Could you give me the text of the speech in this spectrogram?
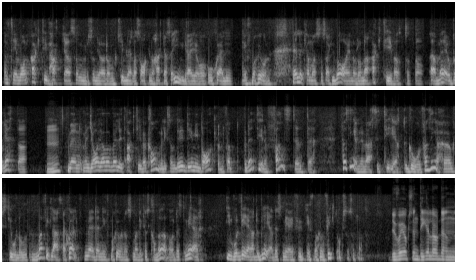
antingen vara en aktiv hackare som, som gör de kriminella sakerna och hackar sig in grejer och, och stjäl information. Eller kan man som sagt vara en av de där aktiva som är med och berättar Mm. Men, men ja, jag var väldigt aktiv. Jag kom, liksom, det, det är min bakgrund. För att på den tiden fanns det inte det fanns inga universitet att gå, det fanns inga högskolor. Man fick lära sig själv med den informationen som man lyckades komma över. Och desto mer involverad du blev, desto mer information fick du också såklart. Du var ju också en del av den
